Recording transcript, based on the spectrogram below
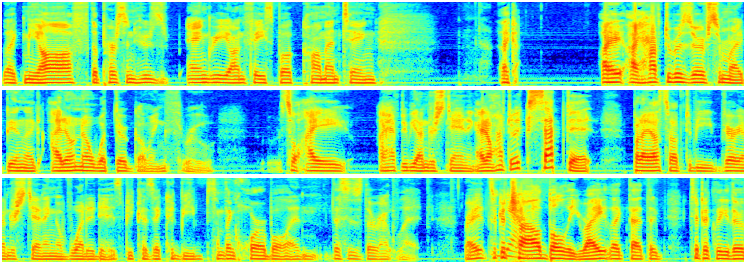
like me off, the person who's angry on Facebook commenting, like I I have to reserve some right being like I don't know what they're going through so I I have to be understanding. I don't have to accept it, but I also have to be very understanding of what it is because it could be something horrible and this is their outlet. Right? It's like a child bully, right? Like that they typically they're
